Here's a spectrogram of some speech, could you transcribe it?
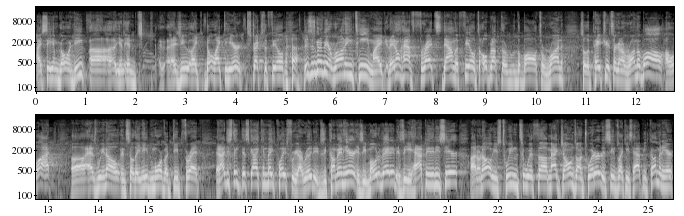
I see him going deep. Uh, and, and as you like don't like to hear, stretch the field. this is going to be a running team, Mike. They don't have threats down the field to open up the, the ball to run. So the Patriots are going to run the ball a lot, uh, as we know, and so they need more of a deep threat. And I just think this guy can make plays for you. I really do. Does he come in here? Is he motivated? Is he happy that he's here? I don't know. He's tweeting to, with uh, Mac Jones on Twitter. It seems like he's happy coming here.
